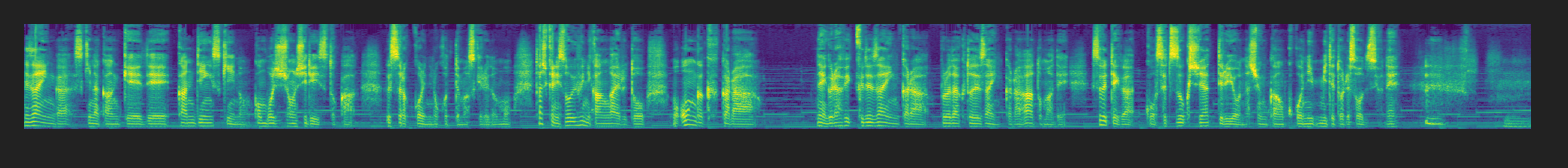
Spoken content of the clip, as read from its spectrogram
デザインが好きな関係でカンディンスキーのコンポジションシリーズとかうっすら心に残ってますけれども確かにそういうふうに考えるともう音楽からね、グラフィックデザインからプロダクトデザインからアートまで全てがこう接続し合ってるような瞬間をここに見て取れそうですよね。うんうん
